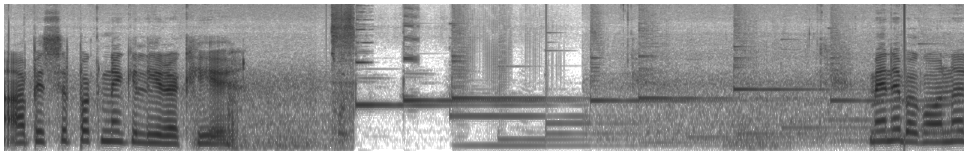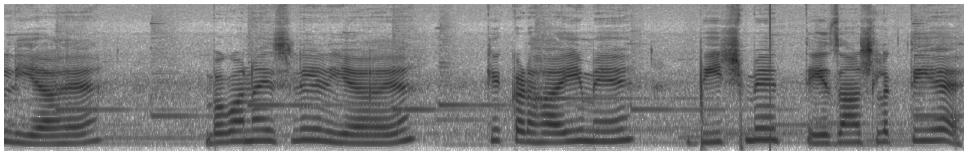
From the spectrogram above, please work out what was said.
आप इसे पकने के लिए रखिए। मैंने भगोना लिया है। भगोना इसलिए लिया है कि कढ़ाई में बीच में तेज़ आँच लगती है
